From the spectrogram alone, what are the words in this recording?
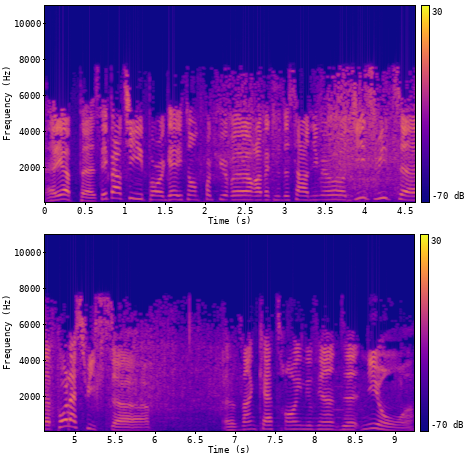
Allez hop, c'est parti pour Gaëtan Procureur avec le dossard numéro 18 euh, pour la Suisse. 24 ans, il nous vient de Nyon.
